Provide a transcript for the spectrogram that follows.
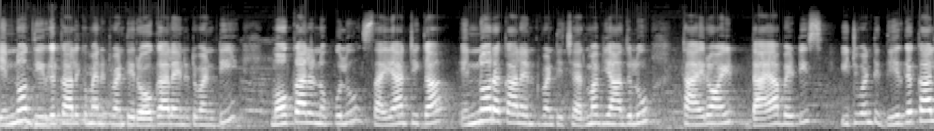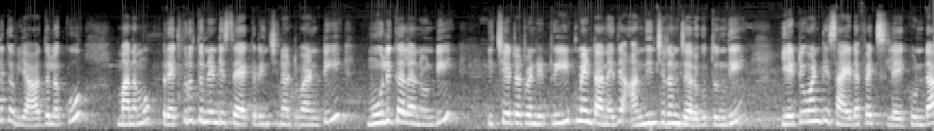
ఎన్నో దీర్ఘకాలికమైనటువంటి రోగాలైనటువంటి మోకాల నొప్పులు సయాటికా ఎన్నో రకాలైనటువంటి చర్మ వ్యాధులు థైరాయిడ్ డయాబెటీస్ ఇటువంటి దీర్ఘకాలిక వ్యాధులకు మనము ప్రకృతి నుండి సేకరించినటువంటి మూలికల నుండి ఇచ్చేటటువంటి ట్రీట్మెంట్ అనేది అందించడం జరుగుతుంది. ఎటువంటి సైడ్ ఎఫెక్ట్స్ లేకుండా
